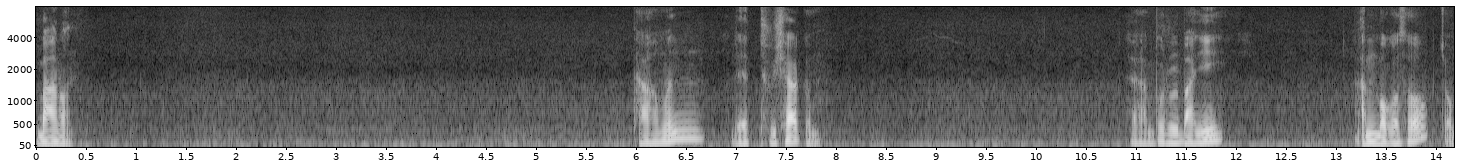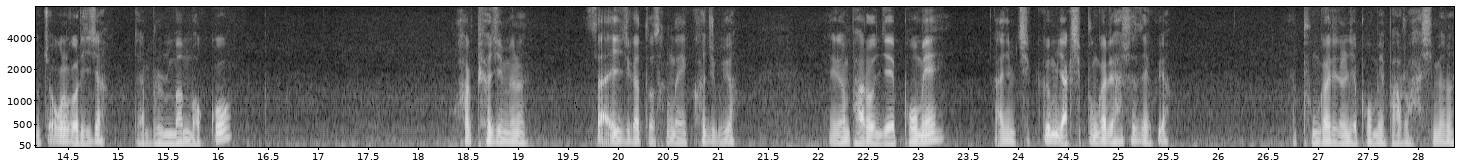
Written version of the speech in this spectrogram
만 원. 다음은 레투샤금. 자, 물을 많이 안 먹어서 좀 쪼글거리죠. 자, 물만 먹고 확 펴지면은 사이즈가 또 상당히 커지고요. 이건 바로 이제 봄에 아니면 지금 약 10분가리 하셔도 되고요. 분가리를 이제 봄에 바로 하시면은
